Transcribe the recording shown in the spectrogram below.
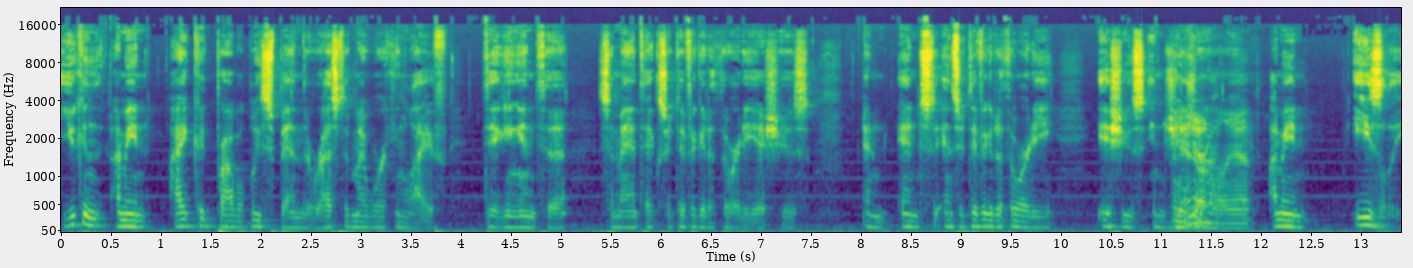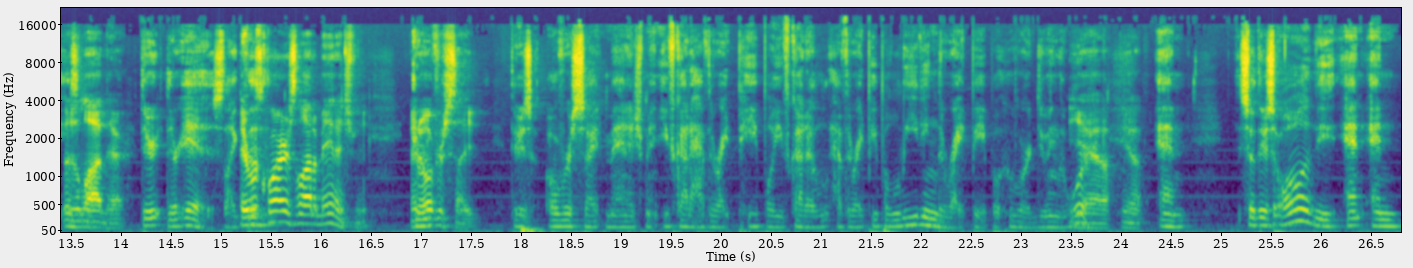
you can. I mean, I could probably spend the rest of my working life digging into Symantec certificate authority issues and and and certificate authority issues in in general. general, yeah. I mean, easily There's a lot there. there there is like It this- requires a lot of management and It oversight. there's oversight management. You've got to have the right people. You've got to have the right people leading the right people who are doing the work. Yeah, yeah, and so there's all of the and and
